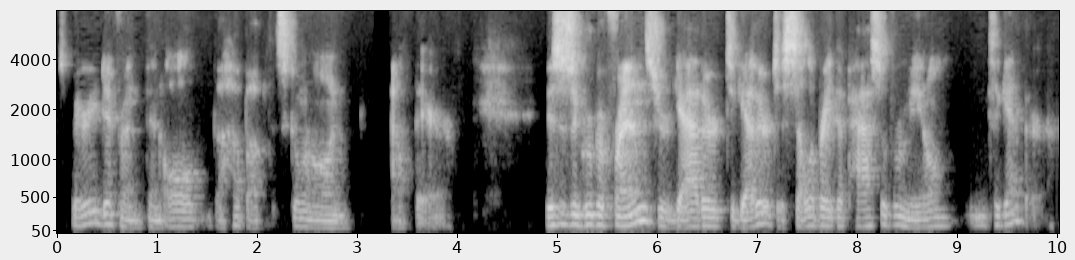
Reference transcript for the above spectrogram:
It's very different than all the hubbub that's going on out there. This is a group of friends who are gathered together to celebrate the Passover meal together.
